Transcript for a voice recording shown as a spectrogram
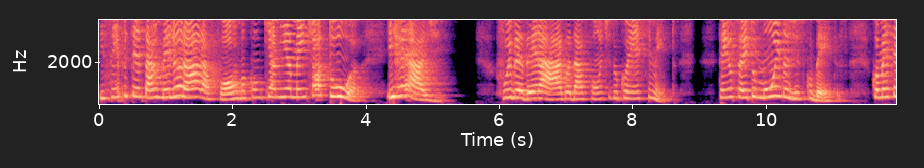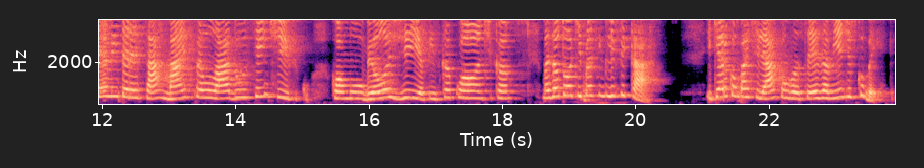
e sempre tentar melhorar a forma com que a minha mente atua e reage. Fui beber a água da fonte do conhecimento. Tenho feito muitas descobertas. Comecei a me interessar mais pelo lado científico, como biologia, física quântica, mas eu estou aqui para simplificar e quero compartilhar com vocês a minha descoberta.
